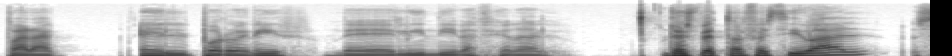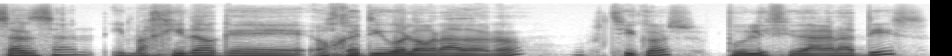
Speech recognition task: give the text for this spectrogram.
para el porvenir del indie nacional. Respecto al festival, Sansan, imagino que objetivo logrado, ¿no? Chicos, publicidad gratis.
